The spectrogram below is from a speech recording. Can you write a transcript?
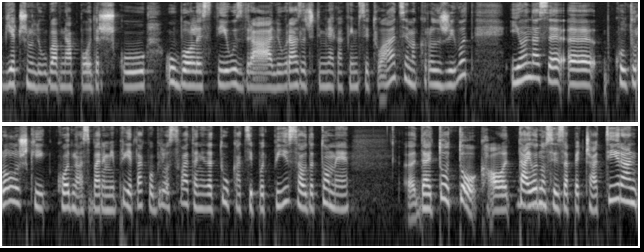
vječnu ljubav na podršku u bolesti, u zdravlju, u različitim nekakvim situacijama kroz život i onda se e, kulturološki kod nas, barem je prije takvo bilo shvatanje da tu kad si potpisao da tome e, da je to to, kao taj odnos je zapečatiran,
